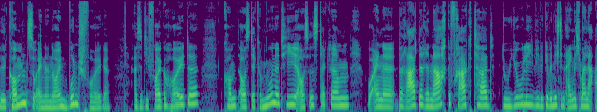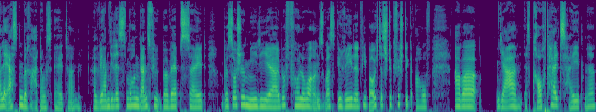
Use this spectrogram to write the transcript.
Willkommen zu einer neuen Wunschfolge. Also die Folge heute kommt aus der Community, aus Instagram, wo eine Beraterin nachgefragt hat, du Juli, wie gewinne ich denn eigentlich meine allerersten Beratungseltern? Also wir haben die letzten Wochen ganz viel über Website, über Social Media, über Follower und sowas geredet. Wie baue ich das Stück für Stück auf? Aber ja, es braucht halt Zeit, ne?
